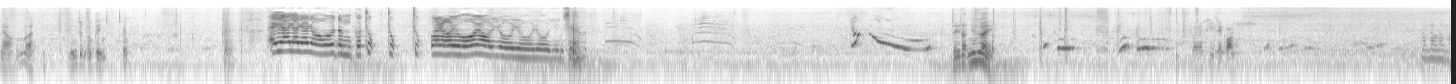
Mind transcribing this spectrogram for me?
ngào đúng rồi. Đứng trước ống kính. Đừng có chụp chụp chụp. Ơi ơi ơi ơi ơi ơi ơi nhìn xem. Thấy rợn như người. Đây là khỉ trẻ con. Đâu đâu đâu đâu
